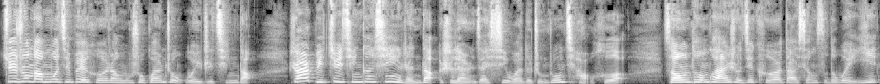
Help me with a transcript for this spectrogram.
剧中的默契配合让无数观众为之倾倒。然而，比剧情更吸引人的是两人在戏外的种种巧合，从同款手机壳到相似的卫衣，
